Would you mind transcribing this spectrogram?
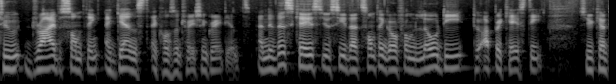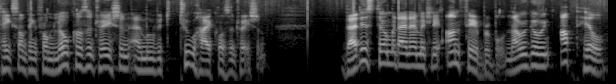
to drive something against a concentration gradient. And in this case, you see that something go from low D to uppercase D. So you can take something from low concentration and move it to high concentration. That is thermodynamically unfavorable. Now we're going uphill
